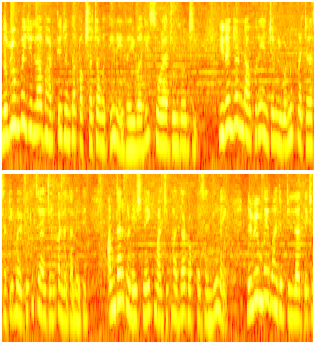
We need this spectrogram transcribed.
नवी मुंबई जिल्हा भारतीय जनता पक्षाच्या वतीने रविवारी सोळा जून रोजी निरंजन डावखरे यांच्या निवडणूक प्रचारासाठी बैठकीचे आयोजन करण्यात आले होते. आमदार गणेश नाईक माजी खासदार डॉक्टर संजू नाईक नवी मुंबई भाजप जिल्हाध्यक्ष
